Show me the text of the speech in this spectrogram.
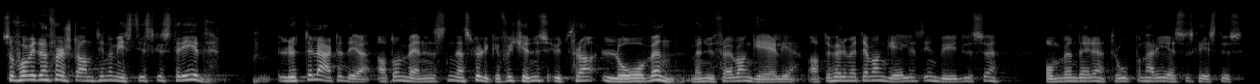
Så får vi den første antinomistiske strid. Luther lærte det at omvendelsen den skulle ikke forkynnes ut fra loven, men ut fra evangeliet. At det hører med til evangeliets innbydelse. Omvend dere, tro på den Herre Jesus Kristus.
